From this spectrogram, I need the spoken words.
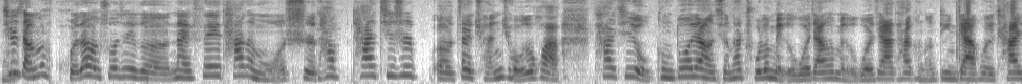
其实咱们回到说这个奈飞它的模式，它它其实呃在全球的话，它其实有更多样性。它除了每个国家和每个国家，它可能定价会差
